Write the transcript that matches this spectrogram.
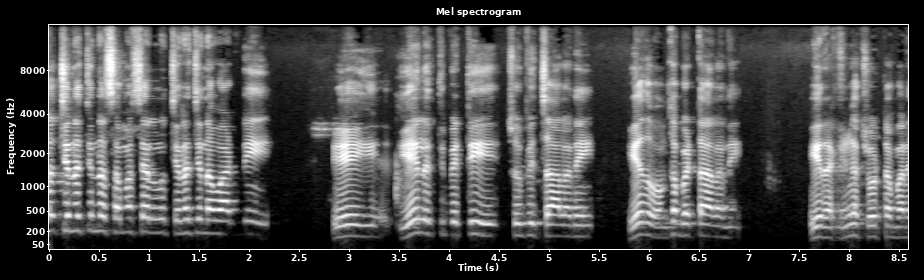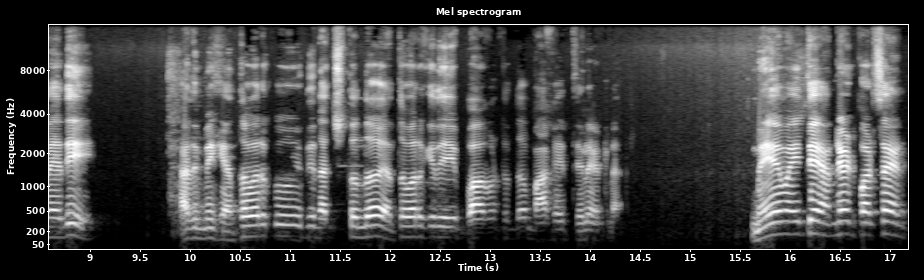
చిన్న చిన్న సమస్యలను చిన్న చిన్న వాటిని ఏ- ఏలు ఎత్తిపెట్టి చూపించాలని ఏదో వంక పెట్టాలని ఈ రకంగా చూడటం అనేది అది మీకు ఎంతవరకు ఇది నచ్చుతుందో ఎంతవరకు ఇది బాగుంటుందో మాకైతే తెలియట్లే. మేమైతే హండ్రెడ్ పర్సెంట్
